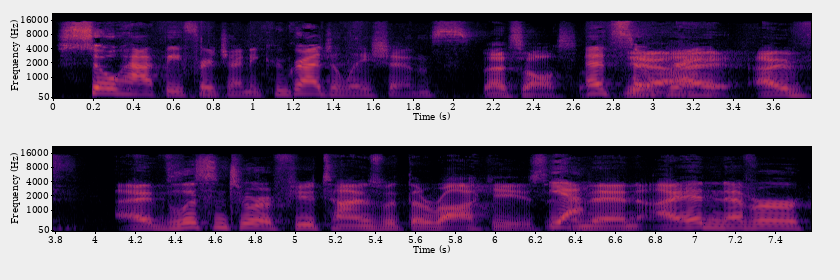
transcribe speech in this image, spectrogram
so happy for Jenny. Congratulations. That's awesome. That's so yeah, great. I, I've I've listened to her a few times with the Rockies, Yeah. and then I had never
